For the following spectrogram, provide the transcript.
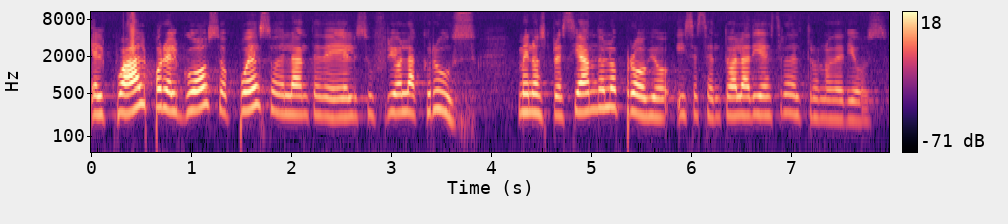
el cual por el gozo puesto delante de él sufrió la cruz, menospreciando lo propio y se sentó a la diestra del trono de Dios.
